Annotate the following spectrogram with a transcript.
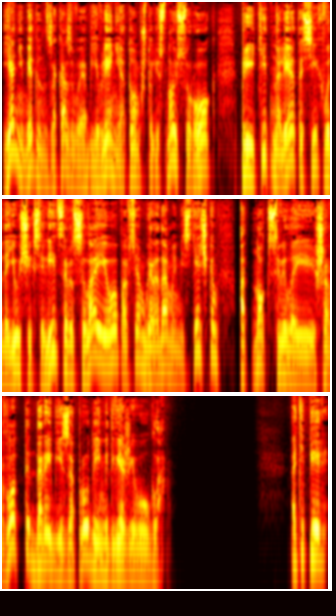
Я немедленно заказываю объявление о том, что лесной сурок приютит на лето сих выдающихся лиц и рассылаю его по всем городам и местечкам от Ноксвилла и Шарлотты до Рыбьей запруды и Медвежьего угла. А теперь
